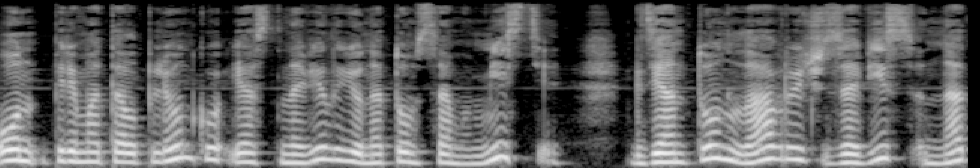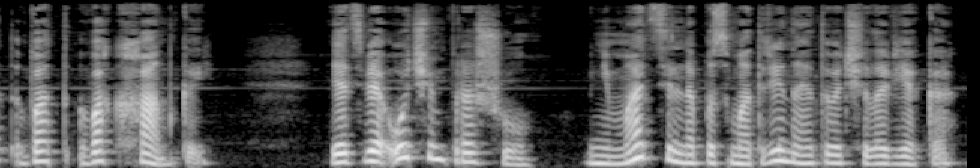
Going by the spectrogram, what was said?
Он перемотал пленку и остановил ее на том самом месте, где Антон Лаврович завис над вакханкой. «Я тебя очень прошу, внимательно посмотри на этого человека.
